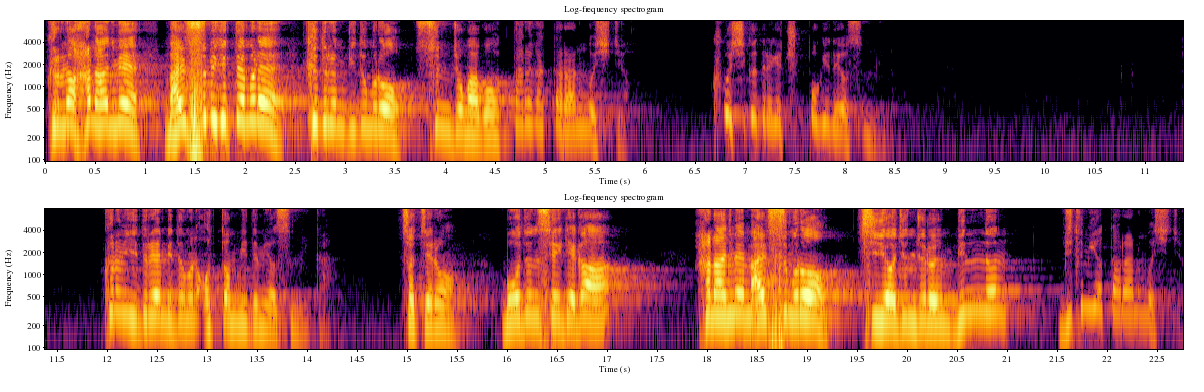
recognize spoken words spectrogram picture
그러나 하나님의 말씀이기 때문에 그들은 믿음으로 순종하고 따라갔다라는 것이죠. 그것이 그들에게 축복이 되었습니다. 그럼 이들의 믿음은 어떤 믿음이었습니까? 첫째로 모든 세계가 하나님의 말씀으로 지어진 줄을 믿는 믿음이었다라는 것이죠.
